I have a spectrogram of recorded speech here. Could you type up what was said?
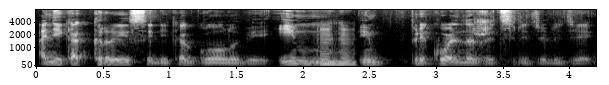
они как крысы или как голуби. Им, им прикольно жить среди людей.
